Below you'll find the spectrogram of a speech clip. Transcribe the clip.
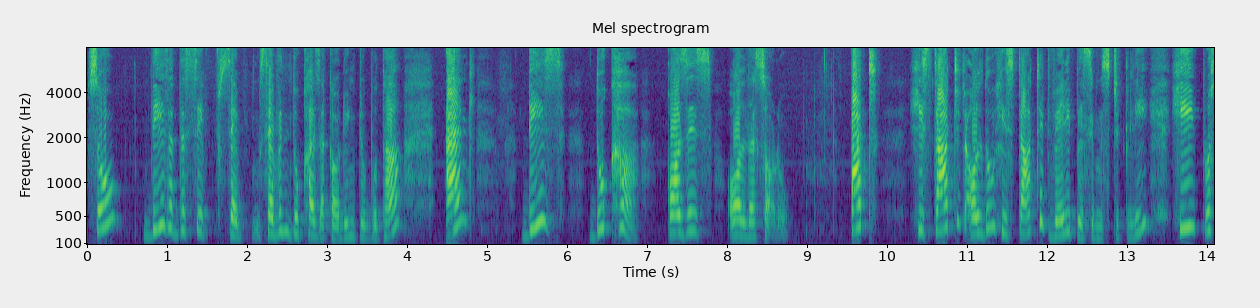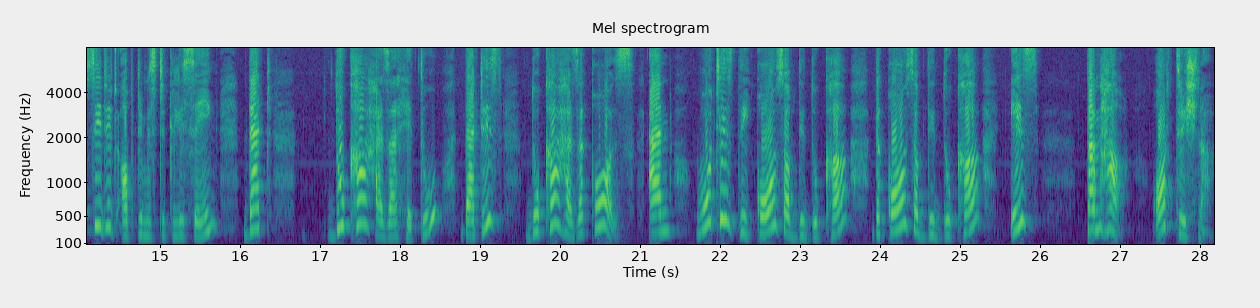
So, these are the seven dukkhas according to Buddha, and these dukkha causes all the sorrow. But he started, although he started very pessimistically, he proceeded optimistically saying that dukkha has a hetu, that is, dukkha has a cause. And what is the cause of the dukkha? The cause of the dukkha is tanha or trishna.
